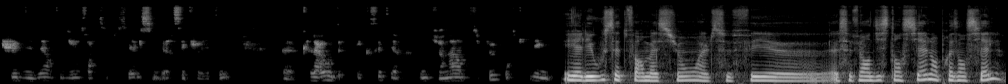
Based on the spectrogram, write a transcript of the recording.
je le disais, intelligence artificielle, cybersécurité. Euh, cloud, etc. Donc il y en a un petit peu pour tous les Et elle est où cette formation? Elle se fait, euh, elle se fait en distanciel, en présentiel,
